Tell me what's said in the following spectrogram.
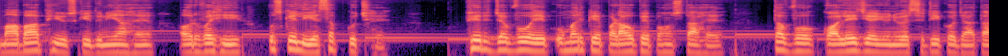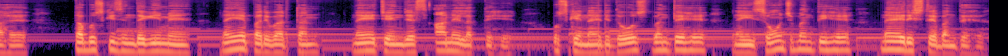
माँ बाप ही उसकी दुनिया है और वही उसके लिए सब कुछ है। फिर जब वो एक उम्र के पड़ाव पे पहुँचता है, तब वो कॉलेज या यूनिवर्सिटी को जाता है, तब उसकी ज़िंदगी में नए परिवर्तन, नए चेंजेस आने लगते हैं। उसके नए दोस्त बनते हैं, नई सोच बनती है, नए रिश्ते बनते हैं।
